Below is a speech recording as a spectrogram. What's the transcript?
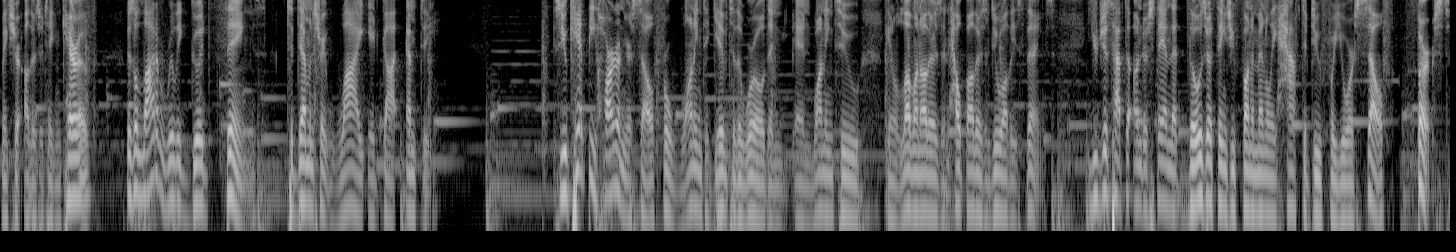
make sure others are taken care of. There's a lot of really good things to demonstrate why it got empty. So you can't be hard on yourself for wanting to give to the world and and wanting to, you know, love on others and help others and do all these things. You just have to understand that those are things you fundamentally have to do for yourself first.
